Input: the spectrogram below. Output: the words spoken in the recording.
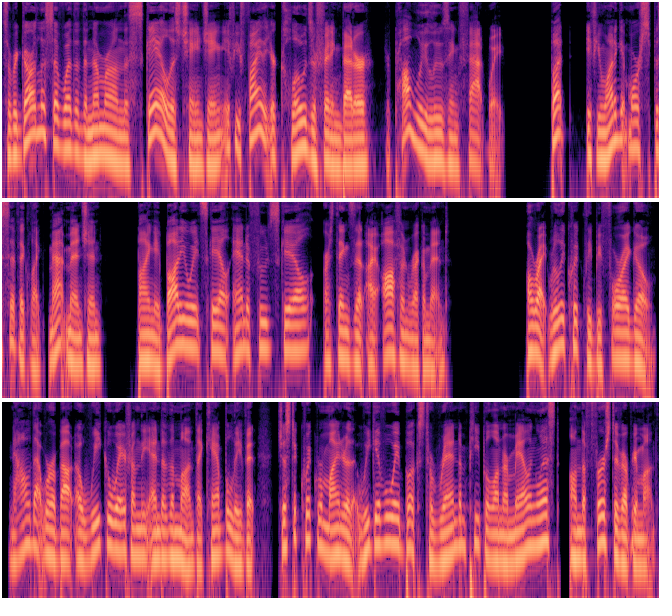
So, regardless of whether the number on the scale is changing, if you find that your clothes are fitting better, you're probably losing fat weight. But if you want to get more specific, like Matt mentioned, buying a body weight scale and a food scale are things that I often recommend. All right, really quickly before I go, now that we're about a week away from the end of the month, I can't believe it, just a quick reminder that we give away books to random people on our mailing list on the first of every month.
